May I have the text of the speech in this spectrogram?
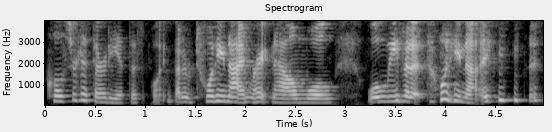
closer to 30 at this point, but I'm 29 right now, and we'll we'll leave it at 29.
